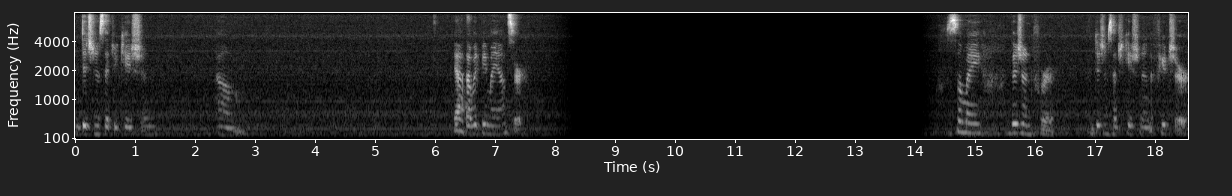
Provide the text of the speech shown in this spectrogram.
Indigenous education. Um, yeah, that would be my answer. So, my vision for Indigenous education in the future,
